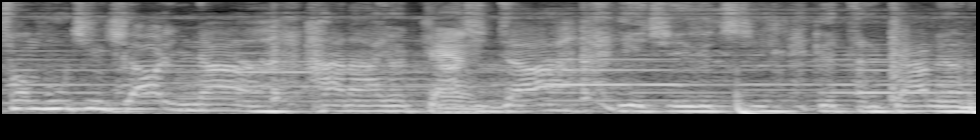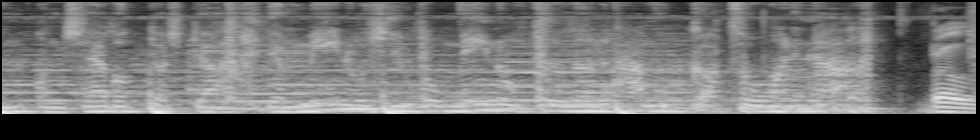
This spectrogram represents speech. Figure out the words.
전부 진절이 나 하나 열까지 다 이지그치 끝한 가면은 언제 벗겨질까 Yeah me no hero me no villain 아무것도 아니나 Bro,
